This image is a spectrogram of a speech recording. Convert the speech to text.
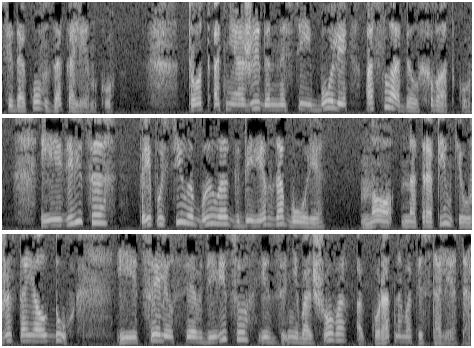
седаков за коленку. Тот от неожиданности и боли ослабил хватку, и девица припустила было к дыре в заборе, но на тропинке уже стоял дух и целился в девицу из небольшого аккуратного пистолета.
